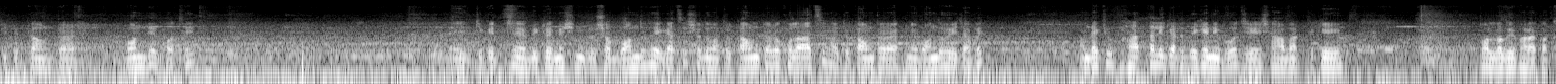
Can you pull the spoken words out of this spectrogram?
টিকিট কাউন্টার বন্ধের পথে। এই টিকিট বিক্রয় মেশিনগুলো সব বন্ধ হয়ে গেছে। শুধুমাত্র কাউন্টারও খোলা আছে, হয়তো কাউন্টার এখনই বন্ধ হয়ে যাবে আমরা একটু ভাড়ার তালিকাটা দেখে নিব যে শাহবাগ থেকে পল্লবীর ভাড়া কত।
